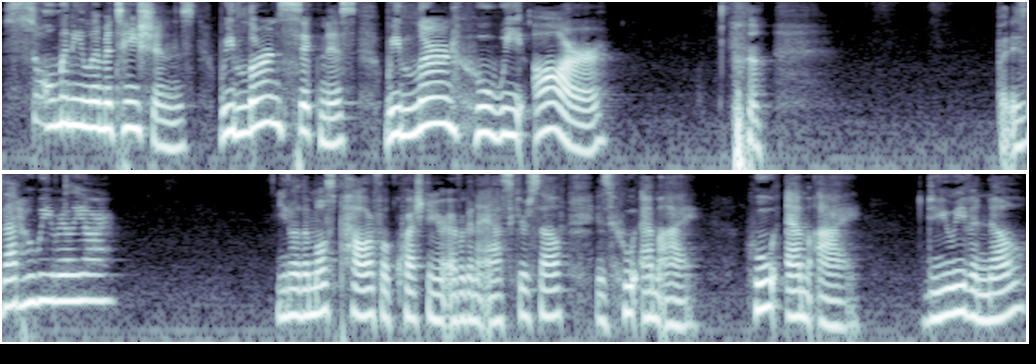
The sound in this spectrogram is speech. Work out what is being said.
so many limitations. We learn sickness. We learn who we are. but is that who we really are? You know, the most powerful question you're ever going to ask yourself is Who am I? Who am I? Do you even know?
